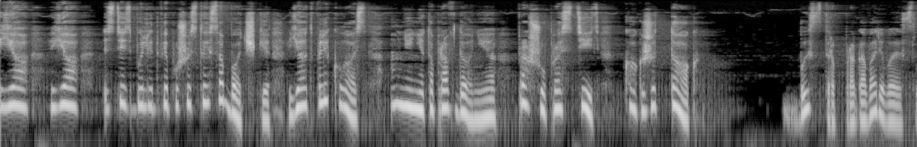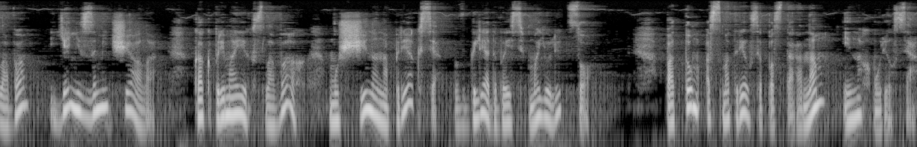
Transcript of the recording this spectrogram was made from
Я, я, здесь были две пушистые собачки. Я отвлеклась. Мне нет оправдания. Прошу простить. Как же так? Быстро проговаривая слова, я не замечала, как при моих словах мужчина напрягся, вглядываясь в мое лицо. Потом осмотрелся по сторонам и нахмурился.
